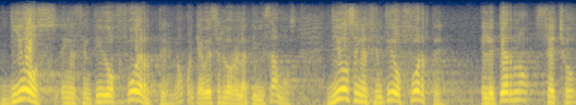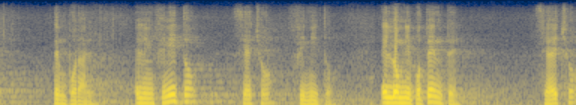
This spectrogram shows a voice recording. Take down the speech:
Dios en el sentido fuerte, ¿no? porque a veces lo relativizamos, Dios en el sentido fuerte, el eterno se ha hecho temporal, el infinito se ha hecho finito, el omnipotente se ha hecho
